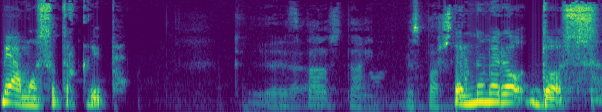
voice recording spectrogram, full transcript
Veamos otro clip. El número dos.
